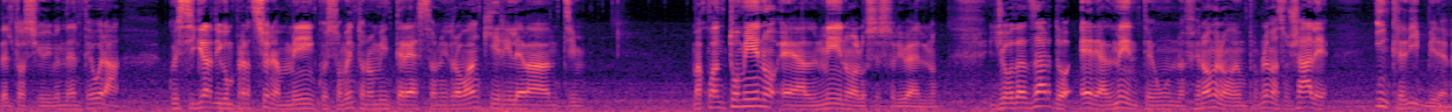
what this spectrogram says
del tossicodipendente. Ora, questi gradi di comparazione a me in questo momento non mi interessano, li trovo anche irrilevanti ma quantomeno è almeno allo stesso livello. Il gioco d'azzardo è realmente un fenomeno e un problema sociale incredibile.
